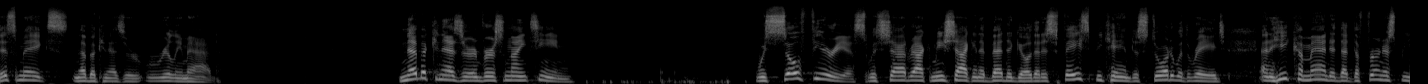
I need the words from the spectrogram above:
This makes Nebuchadnezzar really mad. Nebuchadnezzar in verse 19 was so furious with Shadrach, Meshach, and Abednego that his face became distorted with rage, and he commanded that the furnace be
